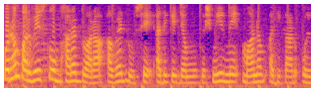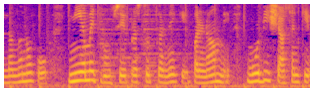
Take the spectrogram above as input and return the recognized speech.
خرم پرویز کو بھارت دوارا اویدھ روپ سے ادھک جموں کشمیر میں مانو ادھیکار النگھنوں کو نیمت روپ سے پرستت کرنے کے پرینام میں مودی شاسن کے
